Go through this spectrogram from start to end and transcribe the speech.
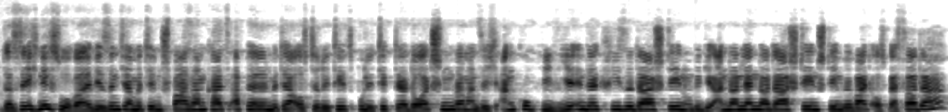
Das sehe ich nicht so, weil wir sind ja mit dem Sparsamkeits Sicherheitsappell mit der Austeritätspolitik der Deutschen, wenn man sich anguckt, wie wir in der Krise dastehen und wie die anderen Länder dastehen, stehen wir weitaus besser da.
